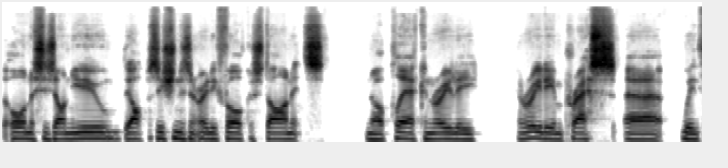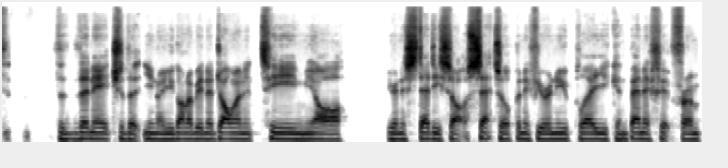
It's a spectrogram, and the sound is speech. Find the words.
the onus is on you. The opposition isn't really focused on. It's you know a player can really can really impress uh, with the, the nature that you know you're going to be in a dominant team. You're you're in a steady sort of setup, and if you're a new player, you can benefit from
